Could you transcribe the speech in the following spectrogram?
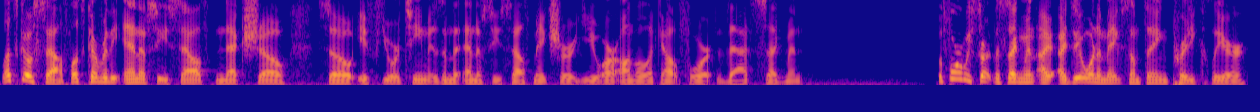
Let's go south. Let's cover the NFC South next show. So if your team is in the NFC South, make sure you are on the lookout for that segment. Before we start the segment, I, I do want to make something pretty clear.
